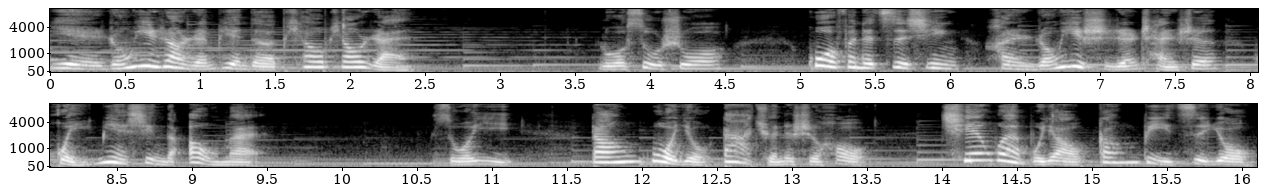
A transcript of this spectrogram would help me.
也容易让人变得飘飘然。罗素说：“过分的自信很容易使人产生毁灭性的傲慢。”所以，当握有大权的时候，千万不要刚愎自用，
